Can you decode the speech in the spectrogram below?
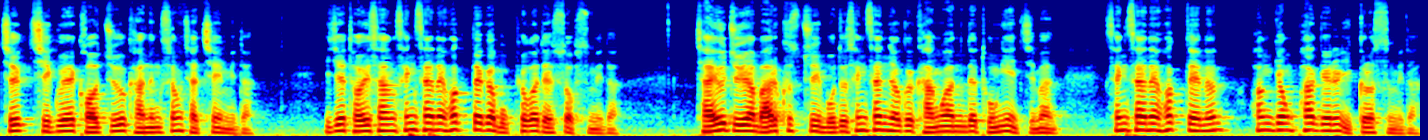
즉 지구의 거주 가능성 자체입니다. 이제 더 이상 생산의 확대가 목표가 될 수 없습니다. 자유주의와 마르크스주의 모두 생산력을 강화하는 데 동의했지만 생산의 확대는 환경 파괴를 이끌었습니다.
